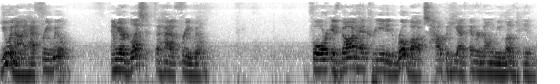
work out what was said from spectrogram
You and I have free will, and we are blessed to have free will. For if God had created robots, how could he have ever known we loved him?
